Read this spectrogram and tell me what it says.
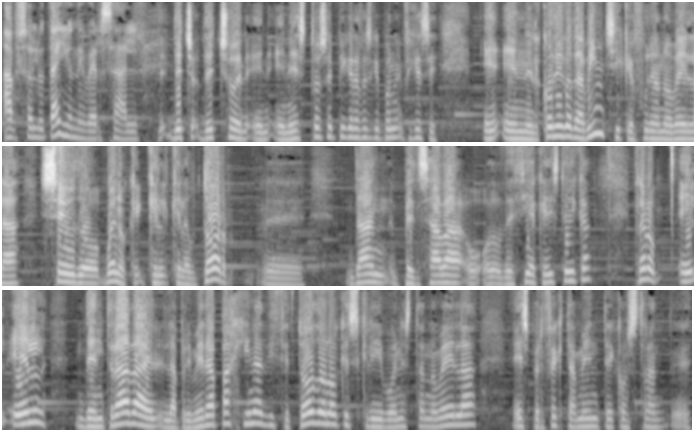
absoluta y universal. De, de hecho, de hecho en, estos epígrafes que ponen, fíjese, en, el Código da Vinci, que fue una novela pseudo, bueno, que, que el- que el autor, eh, Dan, pensaba o, o decía que era histórica, claro, él, él de entrada en la primera página dice todo lo que escribo en esta novela es perfectamente eh, constatable,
